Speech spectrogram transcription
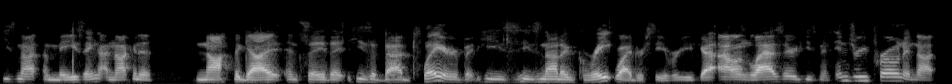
he's not amazing. I'm not gonna knock the guy and say that he's a bad player, but he's he's not a great wide receiver. You've got Allen Lazard. He's been injury prone and not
